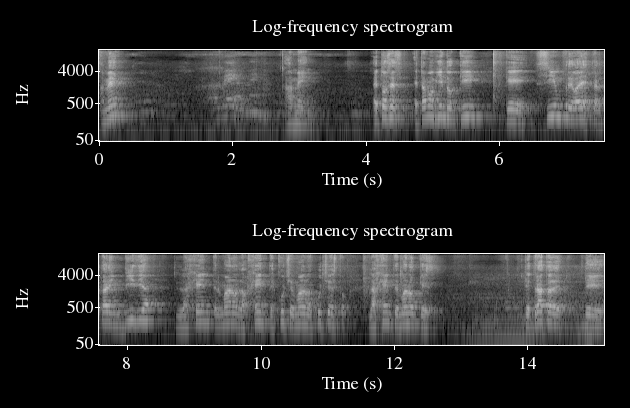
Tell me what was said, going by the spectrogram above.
Amén. Amén. Amén. Entonces, estamos viendo aquí que siempre va a despertar envidia la gente, hermano, la gente, escuche, hermano, escuche esto, la gente, hermano, que, que trata de, de,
